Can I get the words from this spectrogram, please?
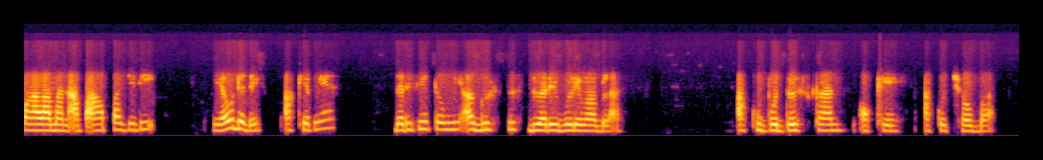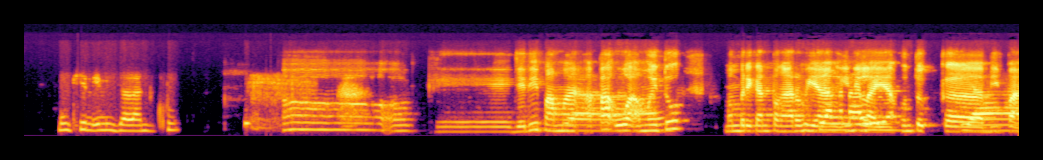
pengalaman apa-apa. Jadi ya udah deh akhirnya dari situ nih Agustus 2015 aku putuskan oke okay, aku coba mungkin ini jalanku oh oke okay. jadi paman ya. apa uakmu itu memberikan pengaruh yang, yang inilah ya untuk ke ya. BIPA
